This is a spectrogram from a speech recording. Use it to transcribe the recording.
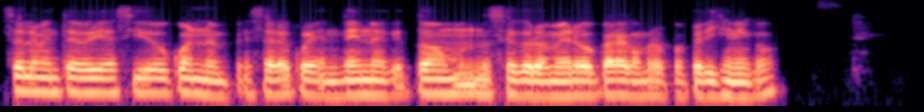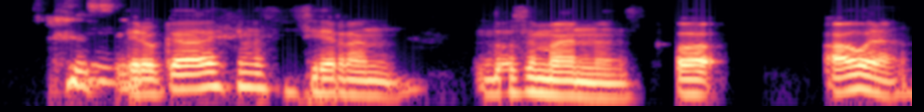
solamente habría sido cuando empezó la cuarentena, que todo el mundo se aglomeró para comprar papel higiénico. Sí. Pero cada vez que nos encierran dos semanas. O ahora,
